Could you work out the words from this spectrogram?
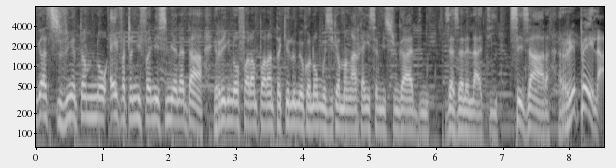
ga syvigna taminao efatra nifa nesy mianada regninao faramparanta kelomeko anao mozika magnaraka anisa misy ongadigny za za lelahy aty sezara repela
